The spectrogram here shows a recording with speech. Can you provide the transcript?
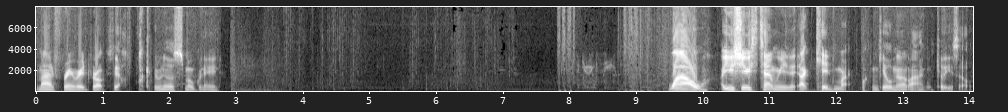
Man, frame rate drops. Yeah, fuck, I threw another smoke grenade. Securing C. Wow, are you seriously telling me that that kid might fucking kill me? I'm like, I can kill yourself.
